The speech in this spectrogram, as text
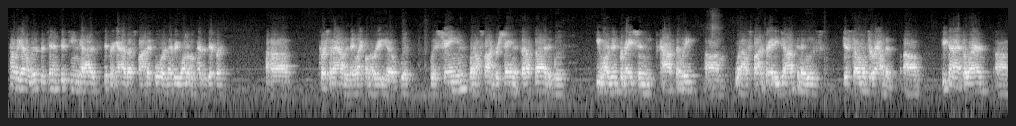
probably got a list of 10, 15 guys, different guys I've spotted for, and every one of them has a different uh, personality they like on the radio. With with Shane, when I was spotting for Shane at Southside, it was he wanted information constantly. Um, when I was spotting for Eddie Johnson, it was just tell him around him. Um, you kind of have to learn. Um,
